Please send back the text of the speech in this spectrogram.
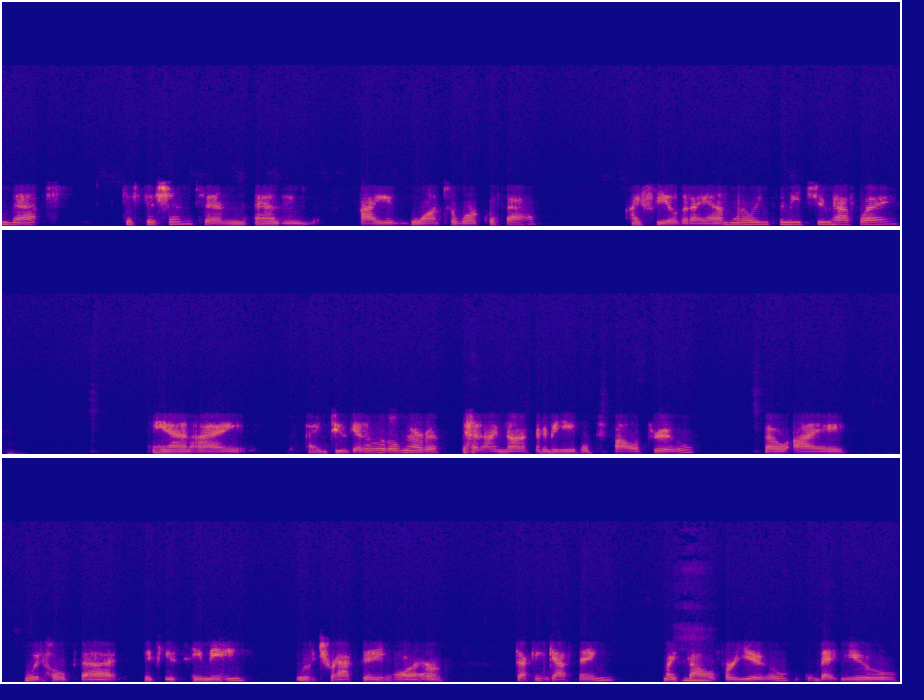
that's sufficient and and I want to work with that. I feel that I am willing to meet you halfway. And I I do get a little nervous that I'm not going to be able to follow through. So I would hope that if you see me retracting or second guessing, myself mm. or you that you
